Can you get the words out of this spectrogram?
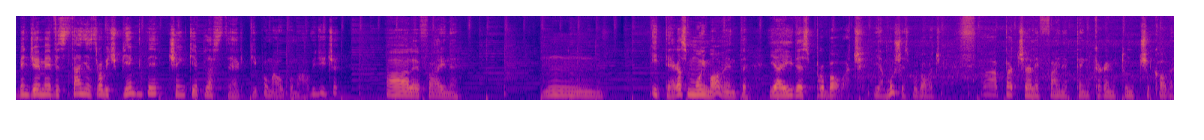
będziemy w stanie zrobić piękne, cienkie plasterki. Pomału, pomału. Widzicie? Ale fajne. Mm. I teraz mój moment. Ja idę spróbować. Ja muszę spróbować. A patrz, ale fajny ten krem tuńczykowy.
